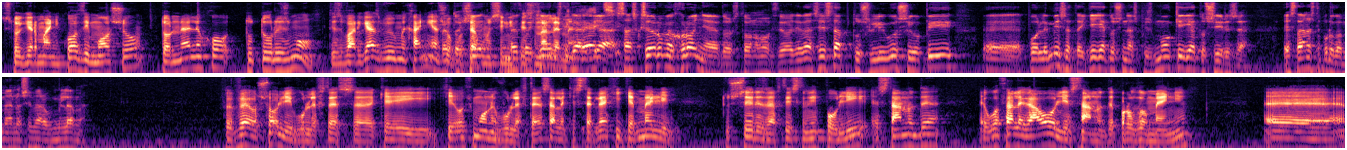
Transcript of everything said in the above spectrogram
στο γερμανικό δημόσιο τον έλεγχο του τουρισμού, της βαριάς βιομηχανίας όπως έχουμε συνηθίσει να λέμε. Σας ξέρουμε χρόνια εδώ στο νομοθετήριο. Εσεί είστε από τους λίγους οι οποίοι ε, πολεμήσατε και για το συνασπισμό και για το ΣΥΡΙΖΑ. Αισθάνεστε προδομένο σήμερα που μιλάμε; Βεβαίως, όλοι οι βουλευτές ε, και, και όχι μόνο οι βουλευτές, αλλά και στελέχοι και μέλη του ΣΥΡΙΖΑ αυτή τη στιγμή, πολλοί αισθάνονται εγώ θα έλεγα όλοι αισθάνονται προδομένοι. Ε,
